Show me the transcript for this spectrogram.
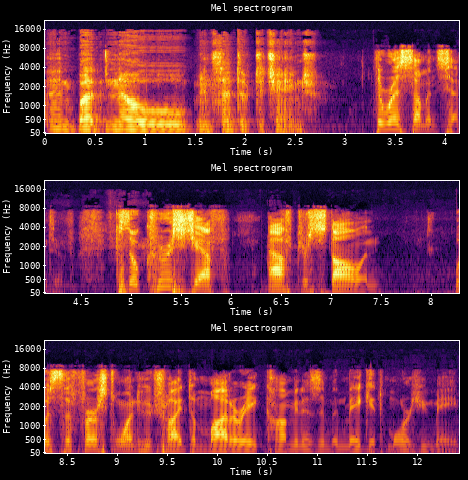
And but no incentive to change. There was some incentive. So Khrushchev, after Stalin, was the first one who tried to moderate communism and make it more humane.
